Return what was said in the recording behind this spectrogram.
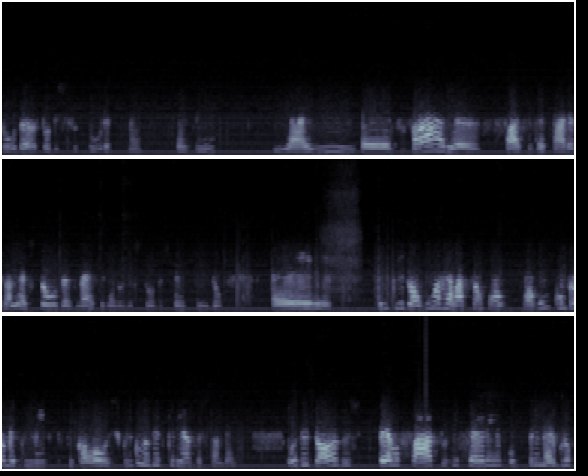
toda, toda a estrutura né, da gente e aí, é, várias faixas etárias, aliás, todas, né, segundo os estudos, têm tido, é, têm tido alguma relação com, algum comprometimento psicológico, inclusive crianças também. Os idosos, pelo fato de serem o primeiro grupo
